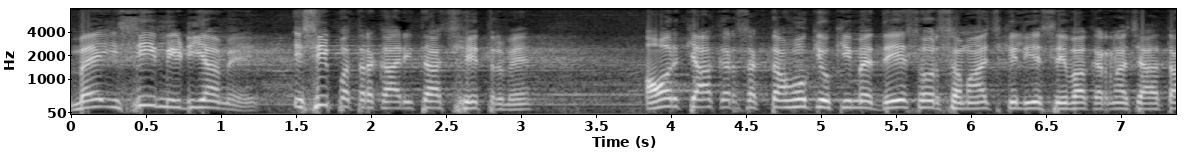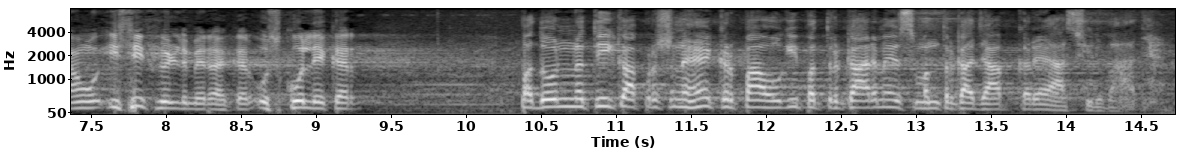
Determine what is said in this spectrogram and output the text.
मैं इसी मीडिया में इसी पत्रकारिता क्षेत्र में और क्या कर सकता हूँ क्योंकि मैं देश और समाज के लिए सेवा करना चाहता हूँ इसी फ़ील्ड में रहकर उसको लेकर। पदोन्नति का प्रश्न है कृपा होगी पत्रकार में इस मंत्र का जाप करें आशीर्वाद है।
